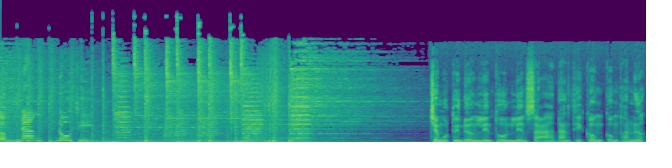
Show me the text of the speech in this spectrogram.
Cẩm nang đô thị Trên một tuyến đường liên thôn liên xã đang thi công cống thoát nước,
